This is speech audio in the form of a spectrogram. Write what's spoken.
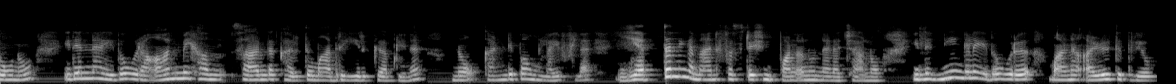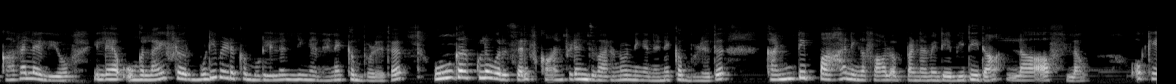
தோணும் இது என்ன ஏதோ ஒரு ஆன்மீகம் சார்ந்த கருத்து மாதிரி இருக்கு அப்படின்னு. நோ கண்டிப்பாக உங்கள் லைஃப்பில் எதை நீங்கள் மேனிஃபெஸ்டேஷன் பண்ணணும்னு நினச்சாலும் இல்லை நீங்களே ஏதோ ஒரு மன அழுத்தத்துலேயோ கவலையிலையோ இல்லை உங்கள் லைஃப்பில் ஒரு முடிவெடுக்க முடியலன்னு நீங்கள் நினைக்கும் பொழுது உங்களுக்குள்ள ஒரு செல்ஃப் கான்ஃபிடென்ஸ் வரணும்னு நீங்கள் நினைக்கும் பொழுது கண்டிப்பாக நீங்கள் ஃபாலோ பண்ண வேண்டிய விதி தான் law of love okay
